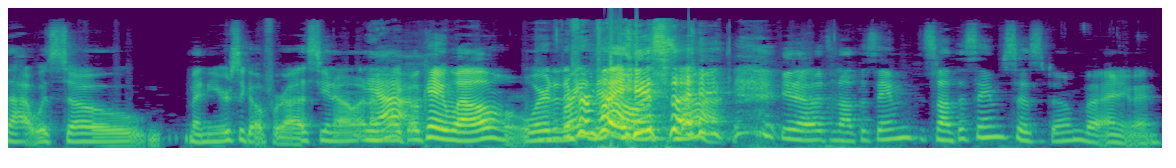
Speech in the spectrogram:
that was so many years ago for us, you know? And Yeah. I'm like, okay, well, we're at a Right different now, place. Like, you know, it's not the same, it's not the same system, but anyway.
